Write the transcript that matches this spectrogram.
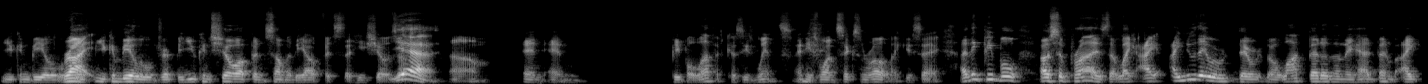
You can be a little Right. You can be a little drippy. You can show up in some of the outfits that he shows Yeah. up. in. Um, and and people love it because he wins and he's won six in a row, like you say. I think people are surprised that like I I knew they were they were a lot better than they had been, but I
